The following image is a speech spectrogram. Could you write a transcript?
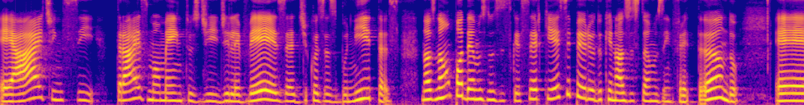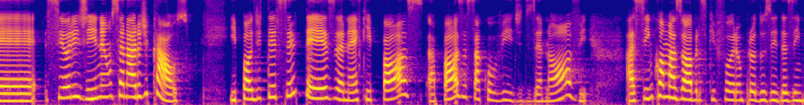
é a arte em si traz momentos de, de leveza, de coisas bonitas, nós não podemos nos esquecer que esse período que nós estamos enfrentando é, se origina em um cenário de caos. E pode ter certeza né, que pós, após essa Covid-19, assim como as obras que foram produzidas em,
